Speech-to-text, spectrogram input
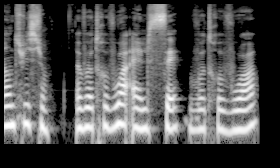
intuition. Votre voix, elle sait, votre voix,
